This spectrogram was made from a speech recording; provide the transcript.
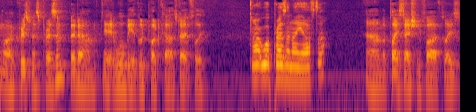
my Christmas present. But um, yeah, it will be a good podcast, hopefully. All right, what present are you after? Um, a PlayStation 5, please.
